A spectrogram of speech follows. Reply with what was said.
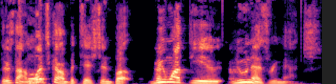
there's not well, much competition, but we want the Nunes rematch.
